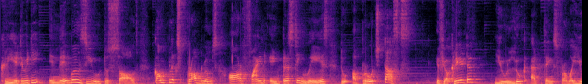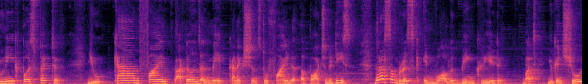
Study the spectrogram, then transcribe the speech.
Creativity enables you to solve complex problems or find interesting ways to approach tasks. If you're creative, you look at things from a unique perspective. You can find patterns and make connections to find opportunities. There are some risks involved with being creative but you can show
